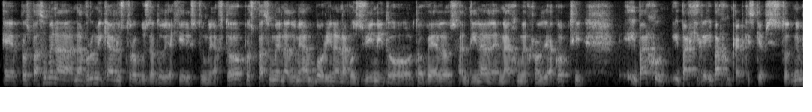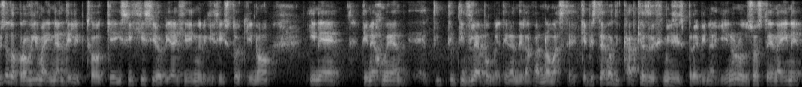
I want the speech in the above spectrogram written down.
ε, προσπαθούμε να, να βρούμε και άλλους τρόπους να το διαχειριστούμε αυτό. Προσπαθούμε να δούμε αν μπορεί να αναβοσβήνει το, το βέλος αντί να, να έχουμε χρονοδιακόπτη. Υπάρχουν, υπάρχει, υπάρχουν κάποιες σκέψεις. Το, νομίζω το πρόβλημα είναι αντιληπτό και η σύγχυση η οποία έχει δημιουργηθεί στο κοινό είναι, την, έχουμε, τη, τη, βλέπουμε, την αντιλαμβανόμαστε. Και πιστεύω ότι κάποιες ρυθμίσεις πρέπει να γίνουν ώστε να είναι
